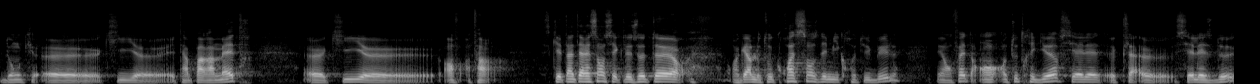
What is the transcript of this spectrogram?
donc euh, qui euh, est un paramètre qui, enfin, ce qui est intéressant, c'est que les auteurs on regarde le taux de croissance des microtubules, mais en fait, en, toute rigueur, CLS2, euh,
